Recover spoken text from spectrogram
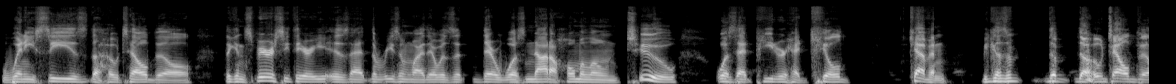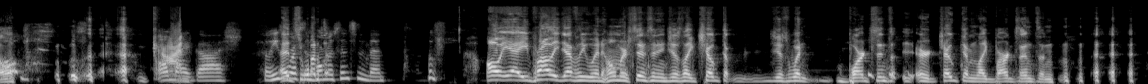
when he sees the hotel bill, the conspiracy theory is that the reason why there was a, there was not a Home Alone two was that Peter had killed Kevin because of the the hotel bill. Oh my gosh. So he's That's worse than Homer Simpson then. Oh yeah, he probably definitely went Homer Simpson and just like choked him, just went Bart Simpson or choked him like Bart Simpson.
